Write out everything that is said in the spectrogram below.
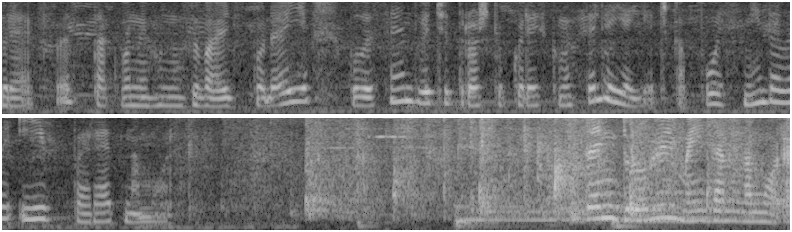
Breakfast, так вони його називають в Кореї. Були сендвічі, трошки в корейському стилі яєчка. Поснідали і вперед на море. День другий ми йдемо на море.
